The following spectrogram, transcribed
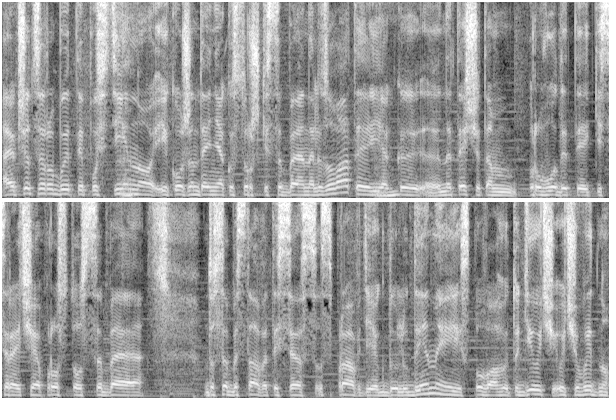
А якщо це робити постійно і кожен день якось трошки себе аналізувати, як е, не те, що там проводити якісь речі, а просто себе. До себе ставитися справді як до людини і з повагою, тоді оч- очевидно,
